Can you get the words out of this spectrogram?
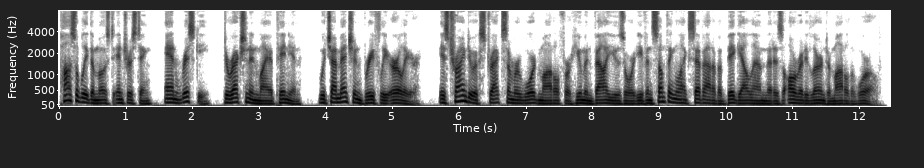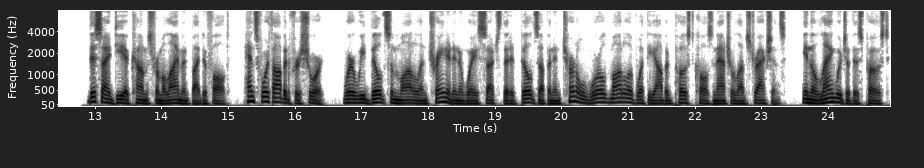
Possibly the most interesting, and risky, direction in my opinion, which I mentioned briefly earlier, is trying to extract some reward model for human values or even something like CEV out of a big LM that has already learned to model the world. This idea comes from alignment by default, henceforth ABID for short, where we build some model and train it in a way such that it builds up an internal world model of what the ABID post calls natural abstractions. In the language of this post,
